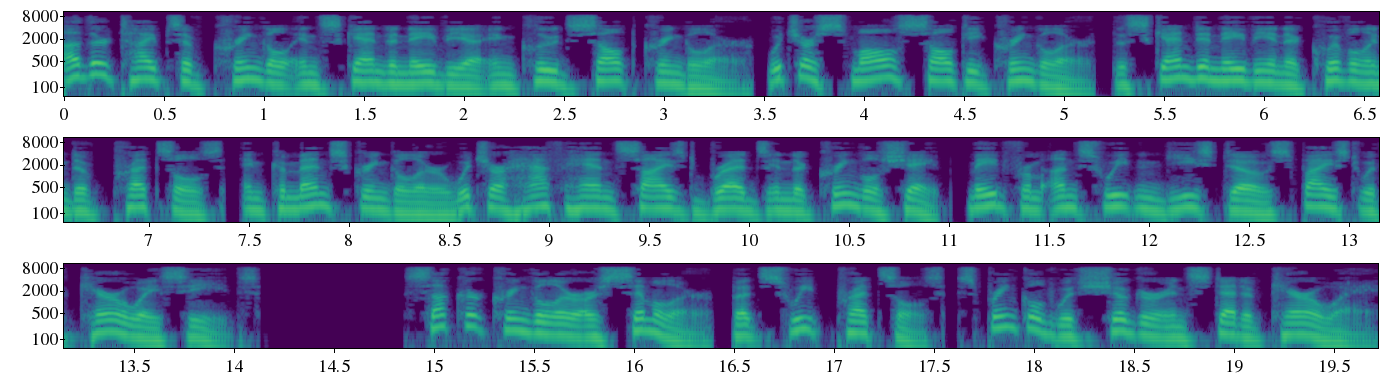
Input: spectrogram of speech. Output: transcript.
Other types of kringle in Scandinavia include salt kringler, which are small salty kringler, the Scandinavian equivalent of pretzels, and kringler, which are half-hand-sized breads in the kringle shape, made from unsweetened yeast dough spiced with caraway seeds. Sukkerkringler are similar, but sweet pretzels, sprinkled with sugar instead of caraway.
